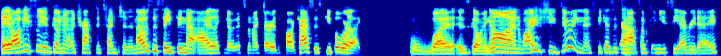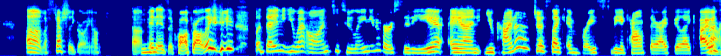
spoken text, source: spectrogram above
it obviously is going to attract attention. And that was the same thing that I like noticed when I started the podcast is people were like, what is going on? Why is she doing this? Because it's yeah. not something you see every day, um, especially growing up um, mm-hmm. and Issaquah probably. but then you went on to Tulane University and you kind of just like embraced the account there. I feel like I yeah. was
